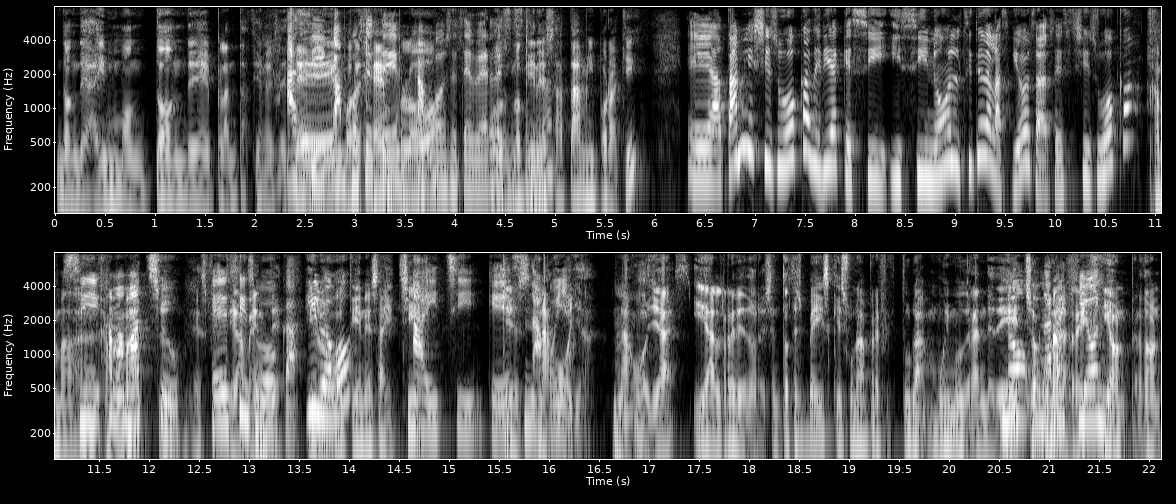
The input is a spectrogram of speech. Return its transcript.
donde hay un montón de plantaciones de Ah, sí, té, campos por de té, ejemplo. campos de té verde, ¿O sí, ¿No tienes señor. Atami por aquí? Eh, Atami y Shizuoka diría que sí. Y si no, el sitio de las gyozas es Shizuoka. Hama- sí, Hamamatsu. Es. Shizuoka. Y, luego, tienes Aichi. Aichi, que, que es, Nagoya. Nagoya. Nagoya y alrededores. Entonces veis que es una prefectura muy, muy grande. De No, hecho, una una, región. región. perdón.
